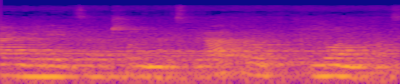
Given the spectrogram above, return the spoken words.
najmiliji završili na respiratoru, molim vas.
